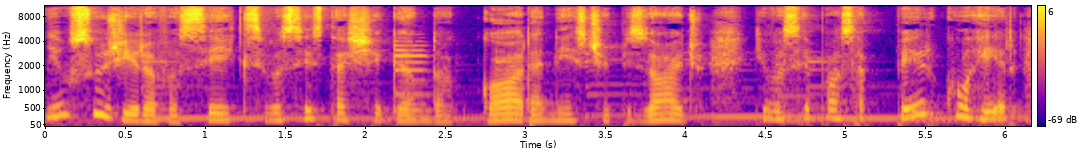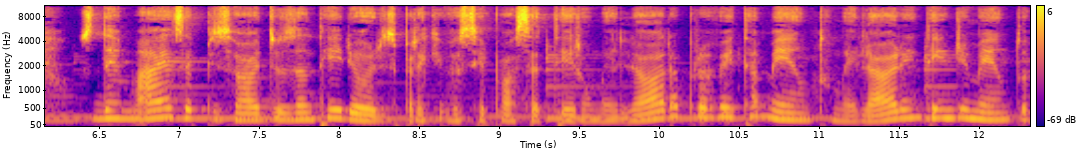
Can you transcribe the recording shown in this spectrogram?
E eu sugiro a você que, se você está chegando agora neste episódio, que você possa percorrer os demais episódios anteriores para que você possa ter um melhor aproveitamento, um melhor entendimento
